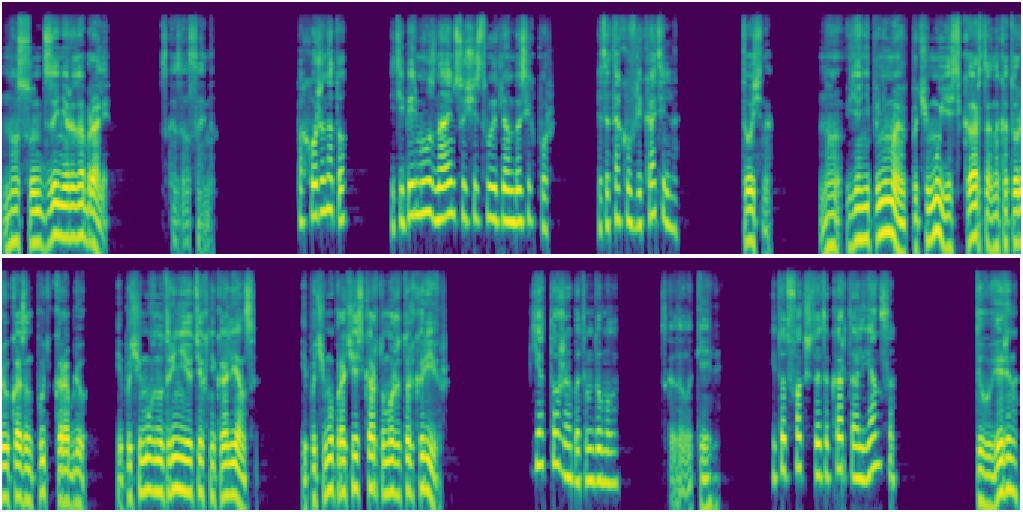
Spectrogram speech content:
«Но Сунь-Дзы не разобрали», — сказал Саймон. «Похоже на то. И теперь мы узнаем, существует ли он до сих пор. Это так увлекательно». «Точно. Но я не понимаю, почему есть карта, на которой указан путь к кораблю, и почему внутри нее техника Альянса, и почему прочесть карту может только Ривер». «Я тоже об этом думала», — сказала Кейли. «И тот факт, что это карта Альянса...» «Ты уверена?»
